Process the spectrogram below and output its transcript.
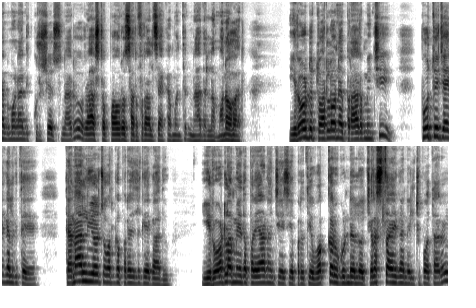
నిర్మాణానికి కృషి చేస్తున్నారు రాష్ట్ర పౌర సరఫరాల శాఖ మంత్రి నాదెళ్ళ మనోహర్. ఈ రోడ్డు త్వరలోనే ప్రారంభించి పూర్తి చేయగలిగితే తెనాలి నియోజకవర్గ ప్రజలకే కాదు ఈ రోడ్ల మీద ప్రయాణం చేసే ప్రతి ఒక్కరు గుండెల్లో చిరస్థాయిగా నిలిచిపోతారు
